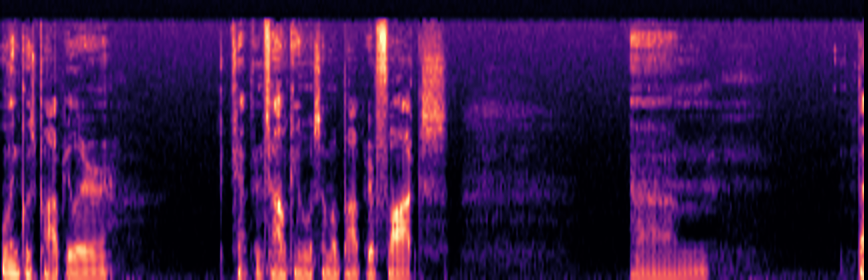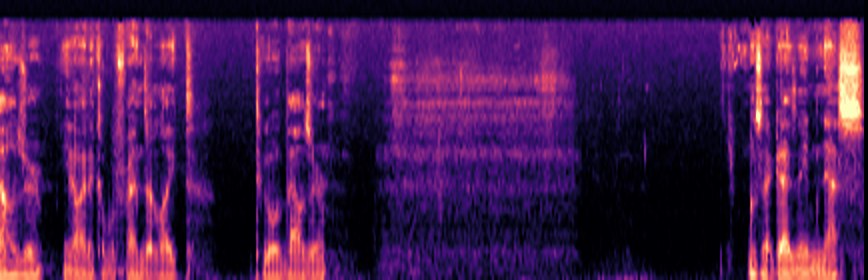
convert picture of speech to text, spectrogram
Link was popular. Captain Falcon was somewhat popular. Fox. Um, Bowser. You know, I had a couple friends that liked to go with Bowser. What's that guy's name? Ness?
